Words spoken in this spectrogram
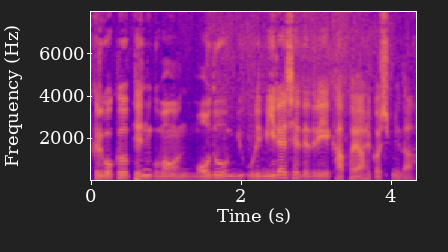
그리고 그 빈 구멍은 모두 미- 우리 미래 세대들이 갚아야 할 것입니다.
